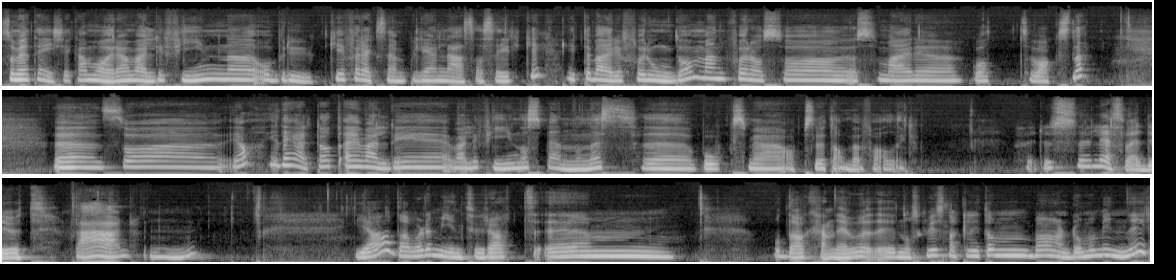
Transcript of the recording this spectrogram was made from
som jeg tenker kan være en veldig fin eh, å bruke f.eks. i en lesesirkel. Ikke bare for ungdom, men for oss som er eh, godt voksne. Eh, så ja, i det hele tatt ei veldig, veldig fin og spennende bok som jeg absolutt anbefaler. Høres lesverdig ut. Det er den. Mm. Ja, da var det min tur igjen. Um, og da kan jeg jo, Nå skal vi snakke litt om barndom og minner.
